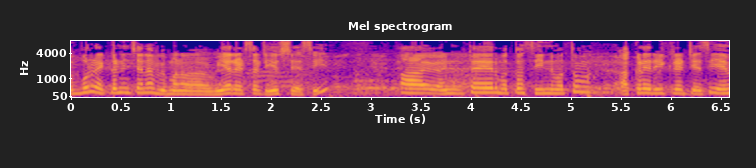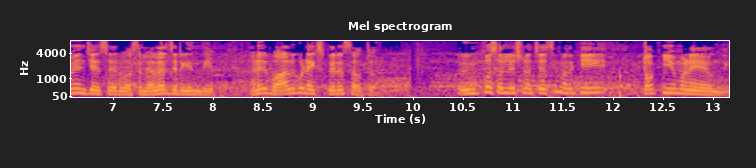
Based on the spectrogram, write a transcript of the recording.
ఎవరు ఎక్కడి నుంచైనా మన విఆర్ హెడ్సెట్ యూస్ చేసి ఆ ఎంటైర్ మొత్తం సీన్ని మొత్తం అక్కడే రీక్రియేట్ చేసి ఏమేం చేశారు అసలు ఎలా జరిగింది అనేది వాళ్ళు కూడా ఎక్స్పీరియన్స్ అవుతారు. ఇంకో సొల్యూషన్ వచ్చేసి మనకి టాకింగ్ యూమ్ అనే ఉంది.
